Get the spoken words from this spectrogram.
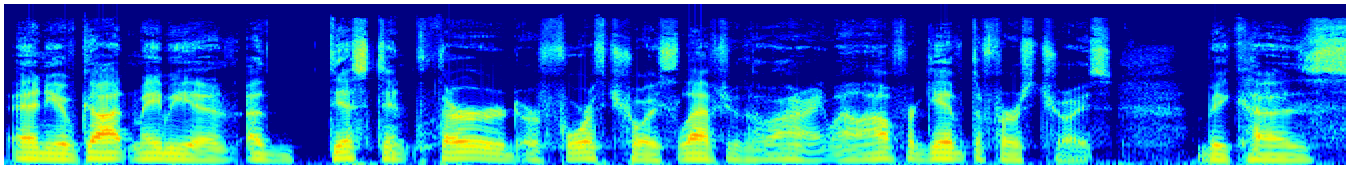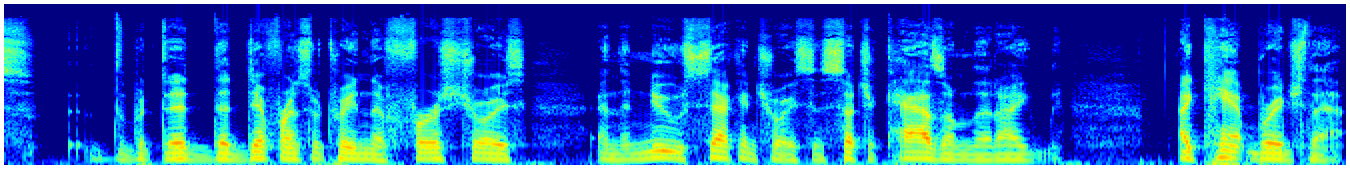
and you've got maybe a, a distant third or fourth choice left, you go, all right, well, I'll forgive the first choice because the, the, the difference between the first choice and the new second choice is such a chasm that I, I can't bridge that.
